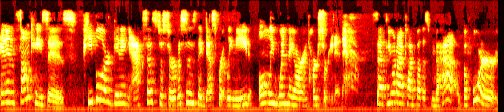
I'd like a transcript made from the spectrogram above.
And in some cases, people are getting access to services they desperately need only when they are incarcerated. Seth, you and I have talked about this before.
